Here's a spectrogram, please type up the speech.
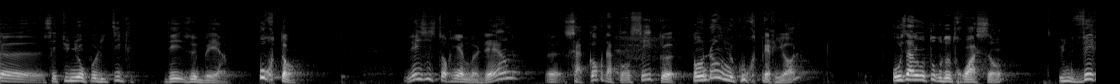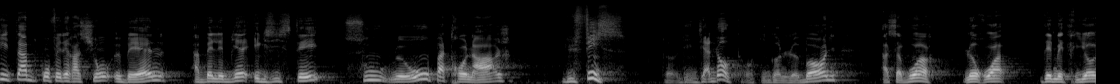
euh, cette, union politique des Eubéens Pourtant, les historiens modernes s'accordent à penser que pendant une courte période, aux alentours de 300, une véritable confédération eubéenne a bel et bien existé sous le haut patronage du fils des diadoques, Antigone le Borgne, à savoir le roi Démétrios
